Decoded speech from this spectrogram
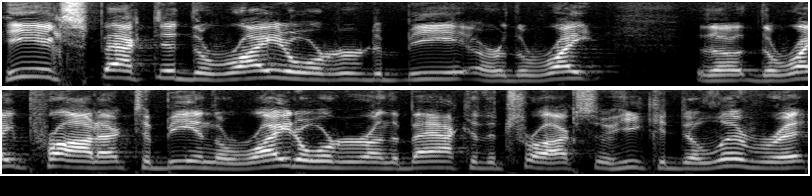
He expected the right order to be, or the right, the, the right product to be in the right order on the back of the truck so he could deliver it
